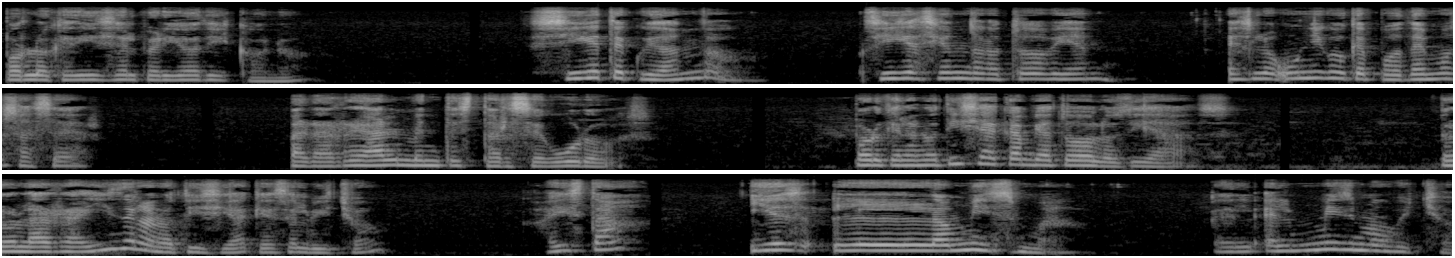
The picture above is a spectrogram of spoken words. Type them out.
por lo que dice el periódico, ¿no? Síguete cuidando, sigue haciéndolo todo bien. Es lo único que podemos hacer para realmente estar seguros. Porque la noticia cambia todos los días. Pero la raíz de la noticia, que es el bicho, ahí está. Y es la misma, el, mismo bicho.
